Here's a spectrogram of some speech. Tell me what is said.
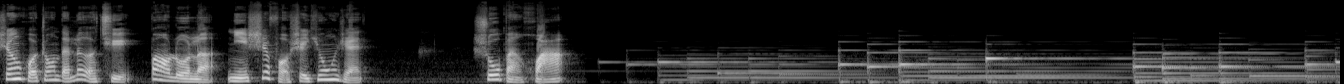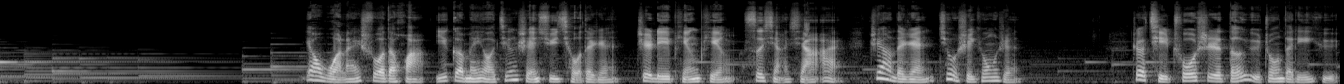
生活中的乐趣暴露了你是否是庸人。叔本华。要我来说的话，一个没有精神需求的人，智力平平，思想狭隘，这样的人就是庸人。这起初是德语中的俚语，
